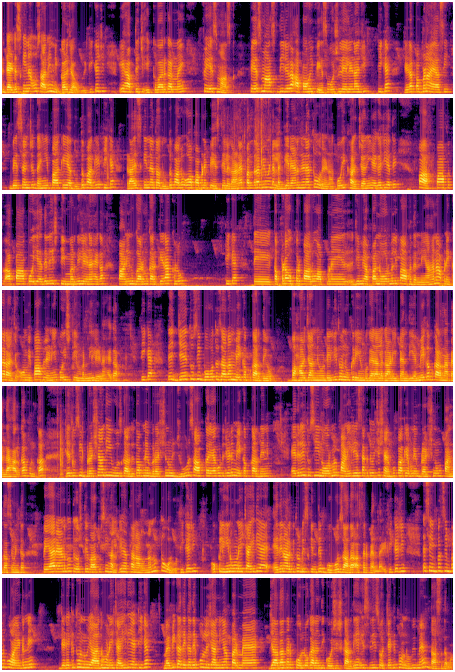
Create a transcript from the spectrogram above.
ਡੈਡ ਸਕਿਨ ਹੈ, ਉਹ ਸਾਰੀ ਨਿਕਲ ਜਾਊਗੀ, ਠੀਕ ਹੈ ਜੀ? ਇਹ ਹਫ਼ਤੇ 'ਚ ਇੱਕ ਵਾਰ ਕਰਨਾ ਹੈ ਫੇਸ ਮਾਸਕ ਫੇਸ ਮਾਸਕ ਦੀ ਜਗ੍ਹਾ ਆਪਾਂ ਉਹੀ ਫੇਸ ਵਾਸ਼ ਲੈ ਲੈਣਾ ਜੀ, ਠੀਕ ਹੈ? ਜਿਹੜਾ ਆਪਾਂ ਬਣਾਇਆ ਸੀ, ਬੇਸਨ 'ਚ ਦਹੀਂ ਪਾ ਕੇ ਜਾਂ ਦੁੱਧ ਪਾ ਕੇ, ਠੀਕ ਹੈ? ਡਰਾਈ ਸਕਿਨ ਹੈ ਤਾਂ ਦੁੱਧ ਪਾ ਲਓ, ਉਹ ਆਪਾਂ ਆਪਣੇ ਫੇਸ ਤੇ ਲਗਾਉਣਾ ਹੈ 15-20 ਮਿੰਟ ਲੱਗੇ ਰਹਿਣ ਦੇਣਾ, ਧੋ ਦੇਣਾ, ਕੋਈ ਖਰਚਾ ਨਹੀਂ ਹੈਗਾ ਜੀ ਇਹ ਭਾਫ ਭਾਫ ਆਪਾਂ ਕੋਈ ਇਹਦੇ ਲਈ ਸਟੀਮਰ ਨਹੀਂ ਲੈਣਾ ਹੈਗਾ, ਪਾਣੀ ਨੂੰ ਗਰਮ ਕਰਕੇ ਰੱਖ ਲਓ। ਠੀਕ ਹੈ? ਤੇ ਕੱਪੜਾ ਉੱਪਰ ਪਾ ਲਓ ਆਪਣੇ, ਜਿਵੇਂ ਆਪਾਂ ਨੋਰਮਲੀ ਭਾਫ ਦਿੰਨੇ ਆ, ਹਨਾ, ਆਪਣੇ ਘਰਾਂ 'ਚ, ਉਵੇਂ ਭਾਫ ਲੈਣੀ ਹੈ, ਕੋਈ ਸਟੀਮਰ ਨਹੀਂ ਲੈਣਾ ਹੈਗਾ। ਠੀਕ ਹੈ? ਤੇ ਜੇ ਤੁਸੀਂ ਬਹੁਤ ਜ਼ਿਆਦਾ ਮੇਕਅਪ ਕਰਦੇ ਹੋ ਬਾਹਰ ਜਾਂਦੇ ਹੋ ਡੇਲੀ ਤੁਹਾਨੂੰ ਕਰੀਮ ਵਗੈਰਾ ਲਗਾਉਣੀ ਪੈਂਦੀ ਹੈ ਮੇਕਅਪ ਕਰਨਾ ਪੈਂਦਾ ਹਲਕਾ ਫੁਲਕਾ। ਜੇ ਤੁਸੀਂ ਬ੍ਰਸ਼ਾਂ ਦੀ ਯੂਜ਼ ਕਰਦੇ ਹੋ ਤਾਂ ਆਪਣੇ ਬ੍ਰਸ਼ ਨੂੰ ਜ਼ਰੂਰ ਸਾਫ਼ ਕਰਿਆ ਕਰੋ, ਜਿਹੜੇ ਮੇਕਅਪ ਕਰਦੇ ਨੇ। ਇਹਦੇ ਲਈ ਤੁਸੀਂ ਨੋਰਮਲ ਪਾਣੀ ਲੈ ਸਕਦੇ ਹੋ 'ਚ ਸ਼ੈਂਪੂ ਪਾ ਕੇ ਆਪਣੇ ਬ੍ਰਸ਼ ਨੂੰ 5-10 ਮਿੰਟ ਪਿਆ ਰਹਿਣ ਦਿਓ ਤੇ ਉਸ ਤੋਂ ਬਾਅਦ ਤੁਸੀਂ ਹਲਕੇ ਹੱਥਾਂ ਨਾਲ ਉਹਨਾਂ ਨੂੰ ਧੋ ਲਓ, ਠੀਕ ਹੈ ਜੀ? ਉਹ ਕਲੀਨ ਹੋਣੇ ਚਾਹੀਦੇ ਆ, ਇਹਦੇ ਨਾਲ ਵੀ ਤੁਹਾਡੀ ਸਕਿਨ ਤੇ ਬਹੁਤ ਜ਼ਿਆਦਾ ਅਸਰ ਪੈਂਦਾ ਹੈ, ਠੀਕ ਹੈ ਜੀ? ਇਹ ਸਿੰਪਲ ਸਿੰਪਲ ਪੁਆਇੰਟ ਨੇ, ਜਿਹੜੇ ਕਿ ਤੁਹਾਨੂੰ ਯਾਦ ਹੋਣੇ ਚਾਹੀਦੇ ਆ, ਠੀਕ ਹੈ? ਮੈਂ ਵੀ ਕਦੇ-ਕਦੇ ਭੁੱਲ ਜਾਂਦੀ ਹਾਂ, ਪਰ ਮੈਂ ਜ਼ਿਆਦਾਤਰ ਫੋਲੋ ਕਰਨ ਦੀ ਕੋਸ਼ਿਸ਼ ਕਰਦੀ ਹਾਂ, ਇਸ ਲਈ ਸੋਚਿਆ ਕਿ ਤੁਹਾਨੂੰ ਵੀ ਮੈਂ ਦੱਸ ਦਵਾਂ।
